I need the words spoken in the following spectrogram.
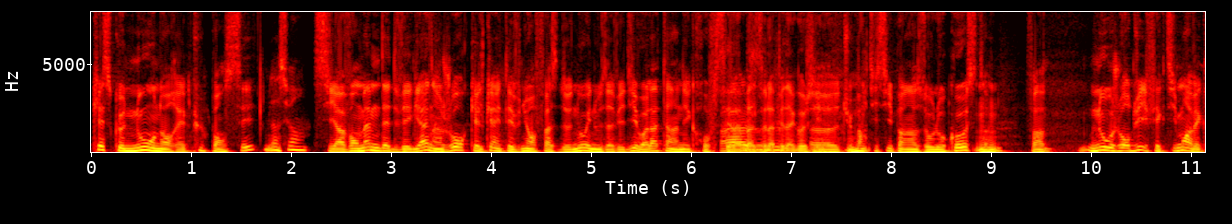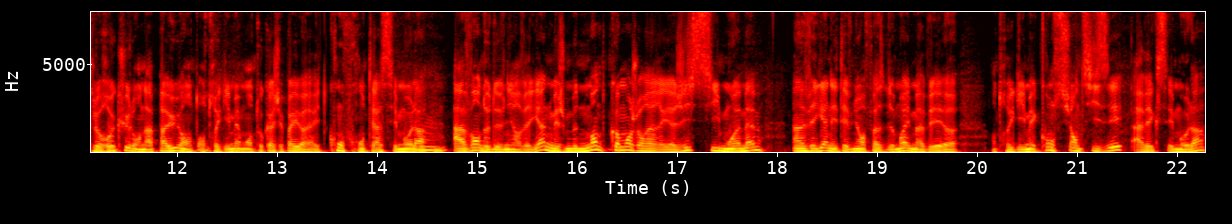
qu'est-ce que nous on aurait pu penser Bien sûr. si avant même d'être vegan, un jour quelqu'un était venu en face de nous et nous avait dit voilà, tu as un nécrophage, C'est la base de la pédagogie. euh, tu Mhm. participes à un zoolocauste. Mhm. Enfin, nous aujourd'hui, effectivement, avec le recul, on n'a pas eu, en- entre guillemets, en tout cas, j'ai pas eu à être confronté à ces mots-là Mhm. avant de devenir vegan, mais je me demande comment j'aurais réagi si moi-même, un vegan était venu en face de moi et m'avait, euh, entre guillemets, conscientisé avec ces mots-là.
